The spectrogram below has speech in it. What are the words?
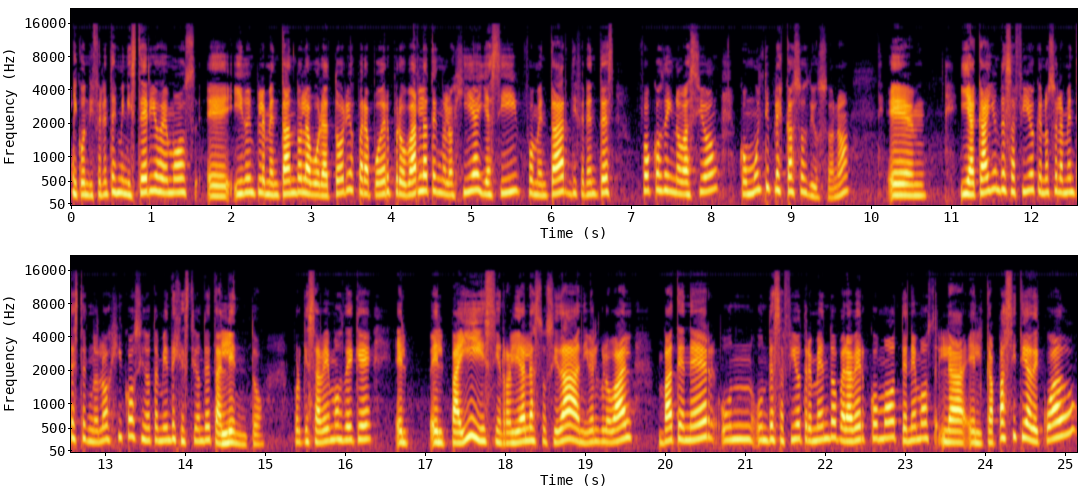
y con diferentes ministerios hemos eh, ido implementando laboratorios para poder probar la tecnología y así fomentar diferentes focos de innovación con múltiples casos de uso. ¿no? Eh, y acá hay un desafío que no solamente es tecnológico, sino también de gestión de talento, porque sabemos de que el, país y en realidad la sociedad a nivel global va a tener un, un desafío tremendo para ver cómo tenemos la- el capacity adecuado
